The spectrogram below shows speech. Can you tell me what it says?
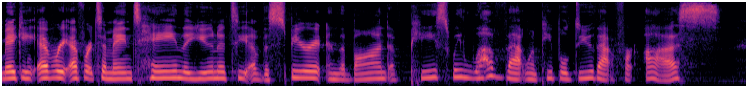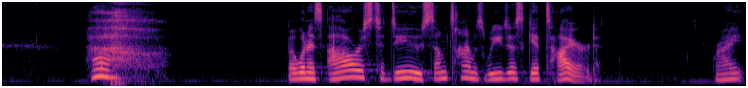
making every effort to maintain the unity of the Spirit and the bond of peace. We love that when people do that for us. but when it's ours to do, sometimes we just get tired, right?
